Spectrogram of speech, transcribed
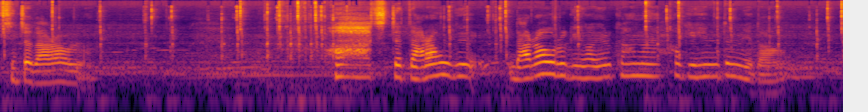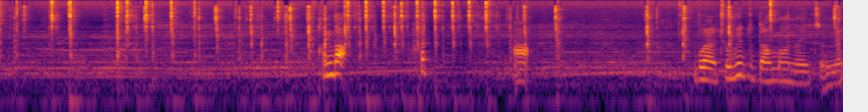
진짜 날아올라. 아 진짜 날아오기 날아오르기가 이렇게 하나 하기 힘듭니다. 간다. 핫. 아. 뭐야 저기도 나무 하나 있었네.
